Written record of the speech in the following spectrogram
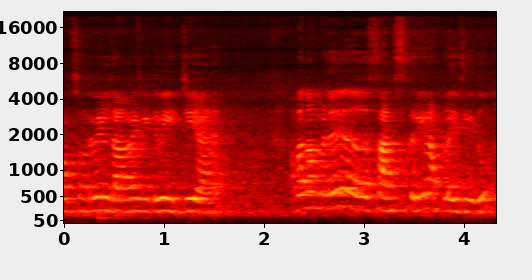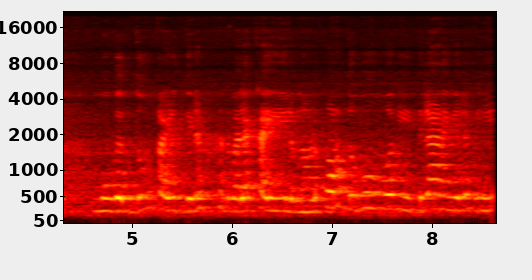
കുറച്ചും കൂടെ വലുതാവാൻ വേണ്ടിയിട്ട് വെയിറ്റ് ചെയ്യാണ്. അപ്പോൾ നമ്മൾ സൺസ്ക്രീൻ അപ്ലൈ ചെയ്തു. മുഖത്തും കഴുത്തിലും അതുപോലെ കയ്യിലും നമ്മൾ പുറത്തു പോകുമ്പോൾ വീട്ടിലാണെങ്കിലും ഈ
